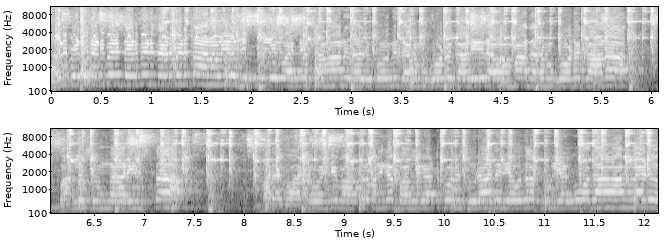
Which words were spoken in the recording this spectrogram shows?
తడిపెడి తడిపెడి తడిపెడి తడిపెడి తాను చేసి పూజ పట్టే సమాన కాడి రామమ్మ ధర్మ కోట కాడ బండ్లు శృంగారిస్తా. మనకు అటువంటి మాత్రమనిగా బండ్లు కట్టుకొని సురాది దేవతల పూజకు పోదామన్నాడు.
